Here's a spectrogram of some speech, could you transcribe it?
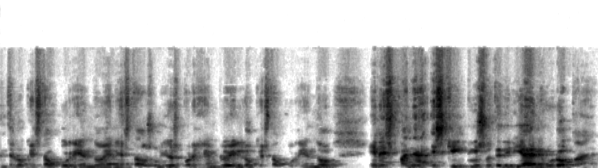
entre lo que está ocurriendo en Estados Unidos, por ejemplo, y lo que está ocurriendo en España, es que incluso te diría en Europa. ¿eh?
